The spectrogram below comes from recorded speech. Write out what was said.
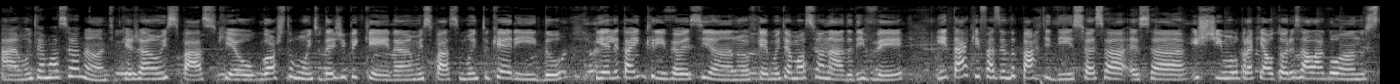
Ah, é muito emocionante, porque já é um espaço que eu gosto muito desde pequena, é um espaço muito querido e ele tá incrível esse ano. Eu fiquei muito emocionada de ver e tá aqui fazendo parte disso, essa, essa estímulo para que autores alagoanos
